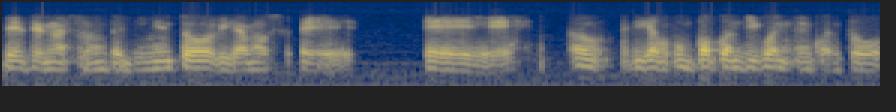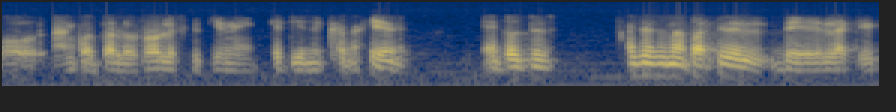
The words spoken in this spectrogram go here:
desde nuestro entendimiento, digamos, eh, eh, digamos un poco antiguo en, cuanto en cuanto a los roles que tiene que tiene cada género. Entonces, esa es una parte de, la que,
